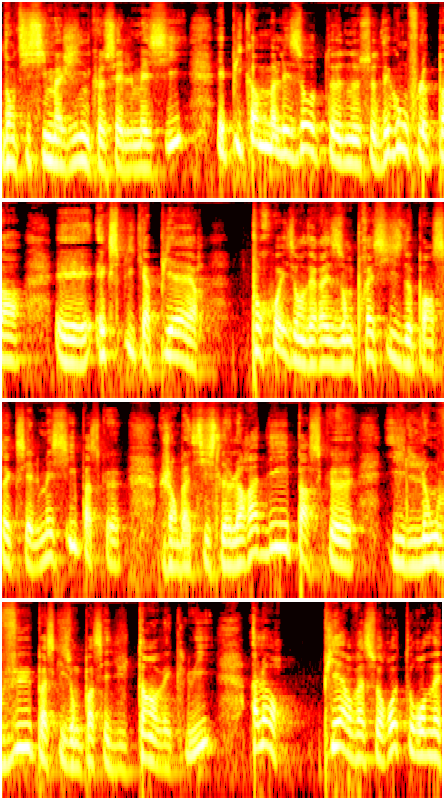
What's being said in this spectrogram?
dont il s'imagine que c'est le Messie. Et puis comme les autres ne se dégonflent pas et expliquent à Pierre pourquoi ils ont des raisons précises de penser que c'est le Messie, parce que Jean-Baptiste le leur a dit, parce qu'ils l'ont vu, parce qu'ils ont passé du temps avec lui, alors Pierre va se retourner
